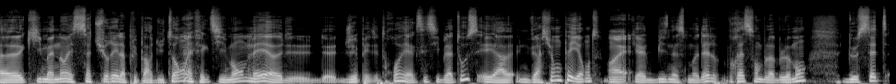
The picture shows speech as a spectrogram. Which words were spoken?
euh, qui maintenant est saturée la plupart du temps, Ouais. effectivement. Mais euh, de- de- GPT-3 est accessible à tous et a une version payante. Ouais. qui est le business model vraisemblablement de cette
